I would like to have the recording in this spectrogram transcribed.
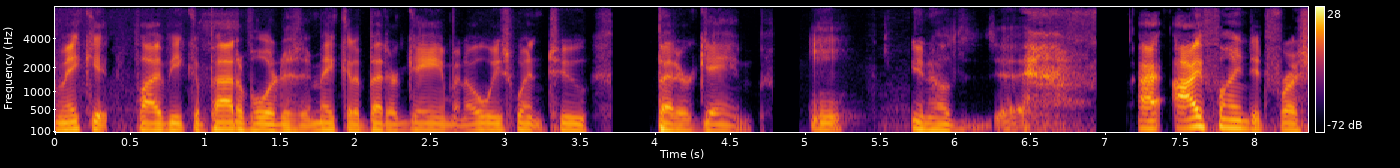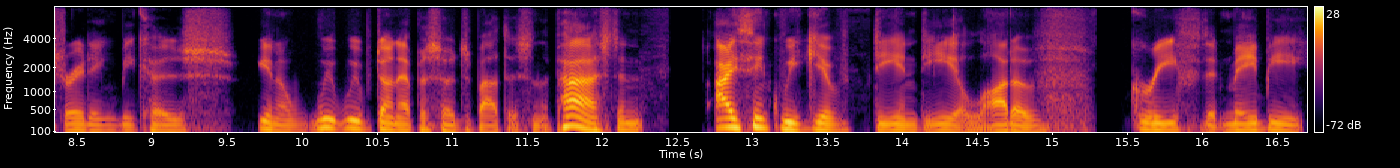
make it 5e compatible, or does it make it a better game?" And always went to better game. Mhm. You know, I I find it frustrating because you know we we've done episodes about this in the past, and I think we give D and D a lot of grief that maybe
